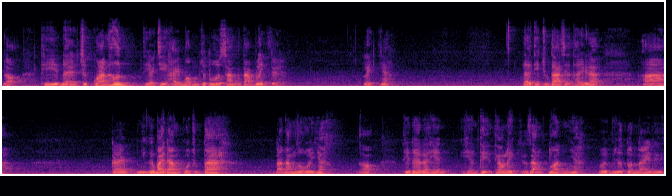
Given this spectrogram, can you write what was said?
Đó. Thì để trực quan hơn thì anh chị hãy bấm cho tôi sang cái tab lịch này. Lịch nhé đấy thì chúng ta sẽ thấy là à cái những cái bài đăng của chúng ta đã đăng rồi nhé đó. Thì đây là hiển hiển thị theo lịch dạng tuần nhé với ví dụ tuần này thì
